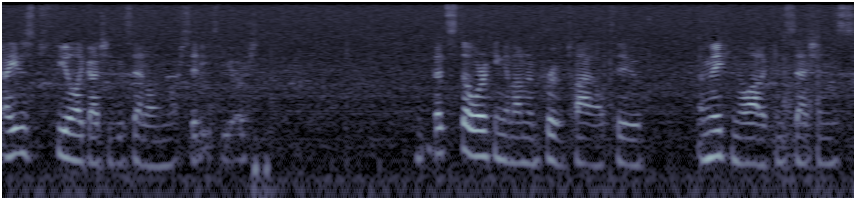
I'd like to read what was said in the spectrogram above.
I, I just feel like I should be settling more cities, viewers. That's still working an unimproved tile, too. I'm making a lot of concessions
